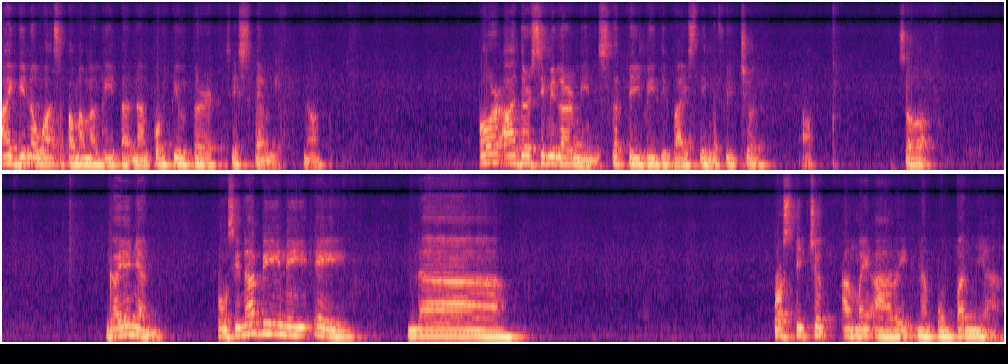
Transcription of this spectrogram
ay ginawa sa pamamagitan ng computer system, no? Or other similar means that may be devised in the future. No? So, gaya niyan, kung sinabi ni A na prostitute ang may-ari ng kumpanya,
